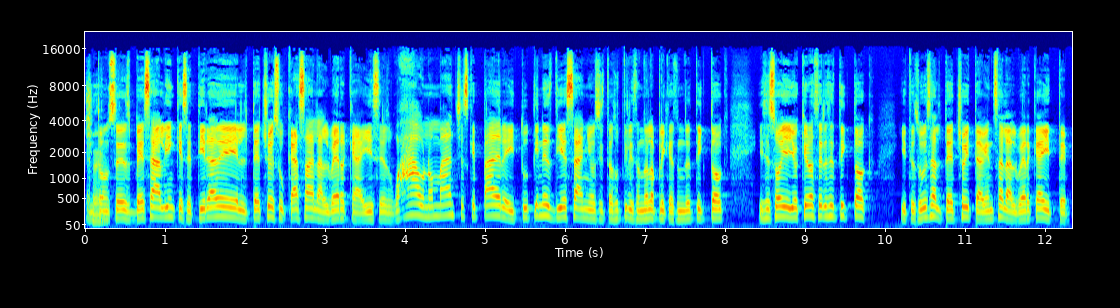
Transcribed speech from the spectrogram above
Sí. Entonces ves a alguien que se tira del techo de su casa a la alberca y dices, wow, no manches, qué padre. Y tú tienes 10 años y estás utilizando la aplicación de TikTok y dices, oye, yo quiero hacer ese TikTok. Y te subes al techo y te avientas a la alberca y te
